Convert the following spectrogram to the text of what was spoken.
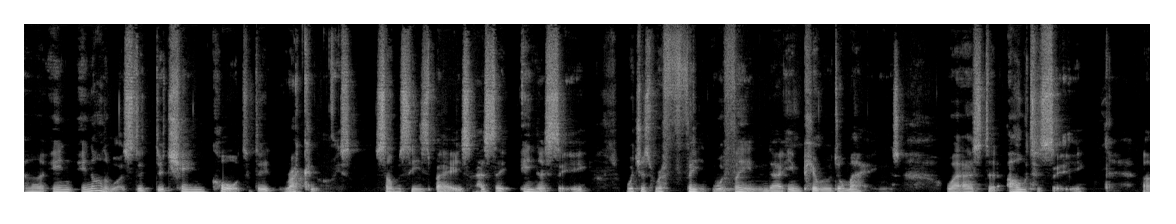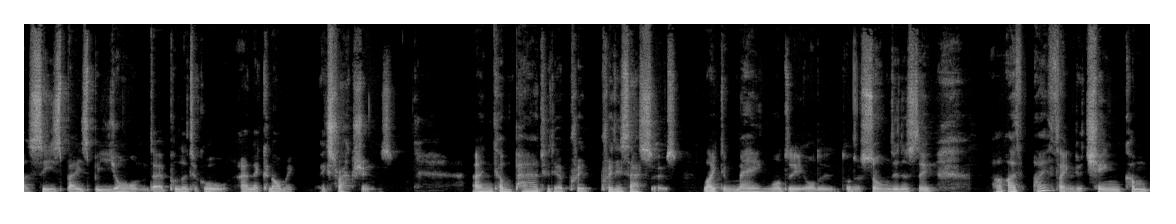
Uh, in, in other words, the, the Qing court did recognize some sea space as the inner sea, which is within, within their imperial domains, whereas the outer sea uh, sea space beyond their political and economic extractions. And compared to their pre- predecessors, like the Ming or the, or the, or the Song dynasty, uh, I, I think the Qing com-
